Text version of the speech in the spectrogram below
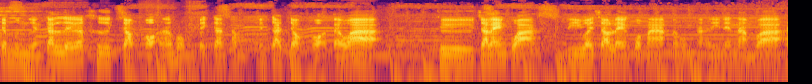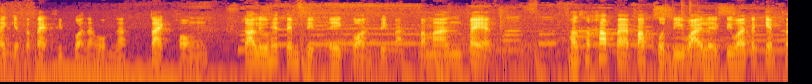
จะเหมือนเหมือนกันเลยก็คือเจาะเกาะนะผมเป็นการทำเป็นการเจาะเกาะแต่ว่า คือจะแรงกว่าดีไวจะแรงกว่ามากนะผมนะอันนี้แนะนำว่าให้เก็บสแต็ก10ก่อนนะผมนะสแต็กของการิวให้เต็ม10เอก่อน10อะประมาณ8พอถ้าเข้า8ปั๊บกดดีไวเลยดีไวจะเก็บส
